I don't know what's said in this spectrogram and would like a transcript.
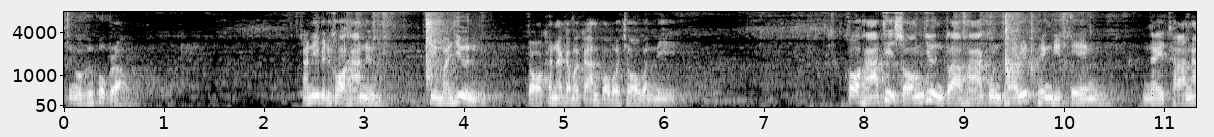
ซึ่งก็คือพวกเรา อันนี้เป็นข้อหาหนึ่งที่มายื่นต่อคณะกรรมการปปชวันนี้ ข้อหาที่สองยื่นกล่าวหาคุณธาริศเพ็งดิตเอง ในฐานะ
